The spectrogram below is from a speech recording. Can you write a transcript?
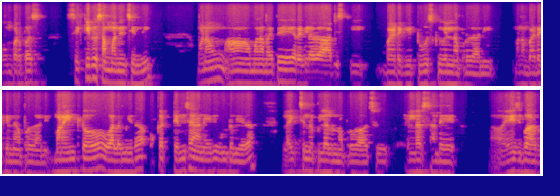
home purpose security సంబంధించింది. మనం మనమైతే రెగ్యులర్గా ఆఫీస్కి బయటకి టూర్స్కి వెళ్ళినప్పుడు కానీ మనం బయటకు వెళ్ళినప్పుడు కానీ మన ఇంట్లో వాళ్ళ మీద ఒక టెన్షన్ అనేది ఉంటుంది కదా. లైక్ చిన్న పిల్లలు ఉన్నప్పుడు కావచ్చు ఎల్డర్స్ అంటే ఏజ్ బార్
